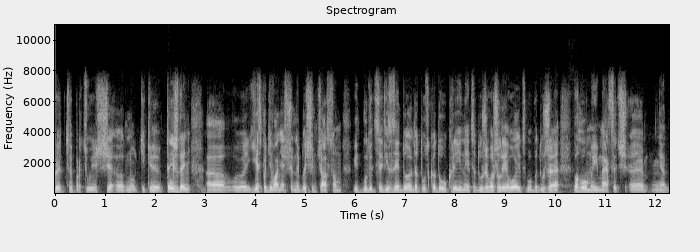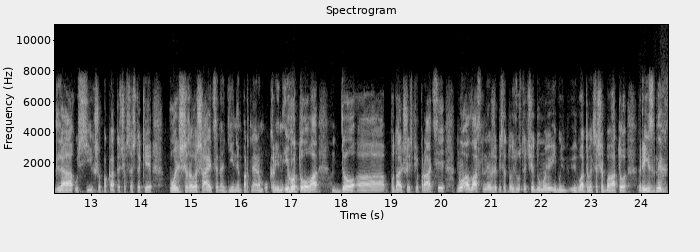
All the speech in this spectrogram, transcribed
уряд працює ще е, ну тільки тиждень. Е, Є сподівання, що найближчим часом відбудеться візит Дональда Туска до України. І це дуже важливо, і це був би дуже вагомий меседж е, для усіх, щоб показати, що все ж таки Польща залишається надійним партнером України і готова до подальшої співпраці. Ну а власне вже після тої зустрічі, я думаю, і відбуватиметься ще багато різних.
